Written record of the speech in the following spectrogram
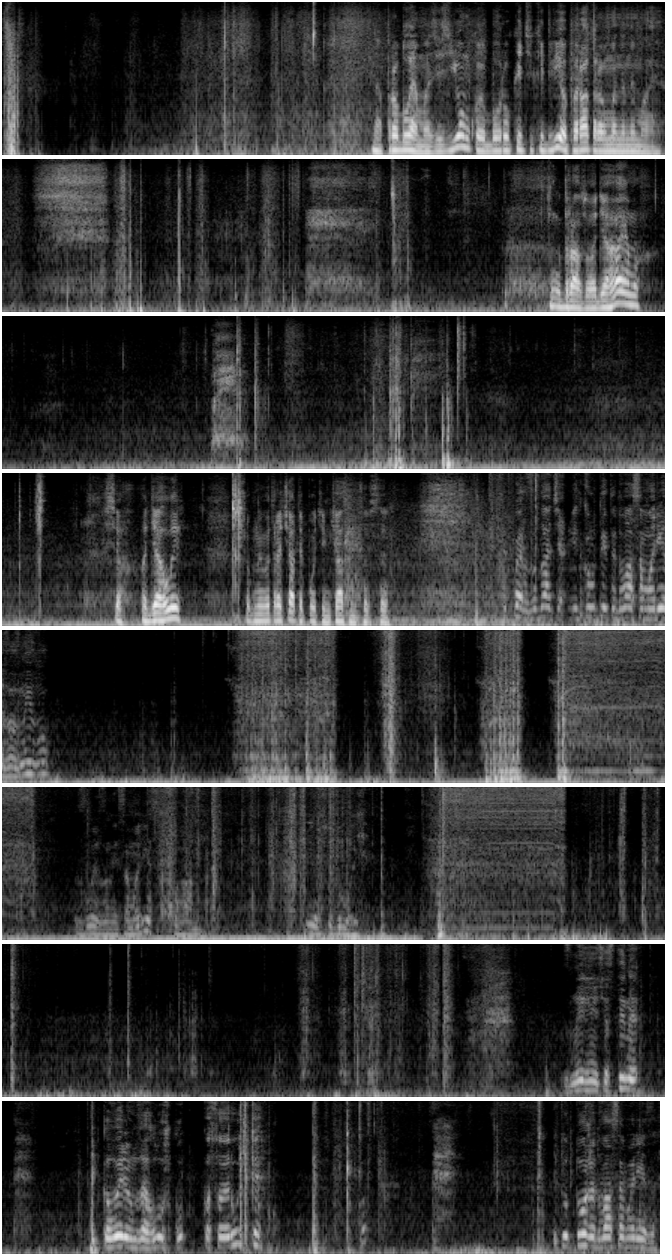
Да, проблема зі зйомкою, бо руки тільки дві, оператора в мене немає. Одразу одягаємо. Все, одягли, щоб не витрачати потім час на це все. Тепер задача відкрутити два саморези знизу. Злизаний саморез поганий. І ось і другий. З нижньої частини Підковирюємо заглушку косої ручки. І тут теж два самореза.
